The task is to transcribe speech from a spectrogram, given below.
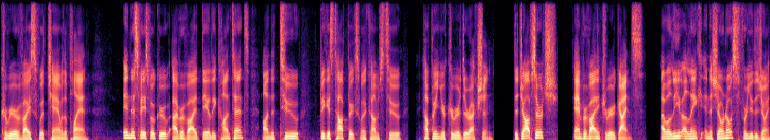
Career Advice with Chan with a Plan. In this Facebook group, I provide daily content on the two biggest topics when it comes to helping your career direction the job search and providing career guidance. I will leave a link in the show notes for you to join.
